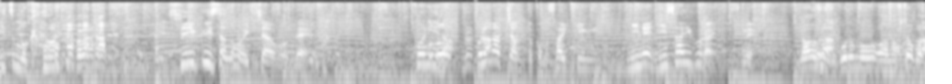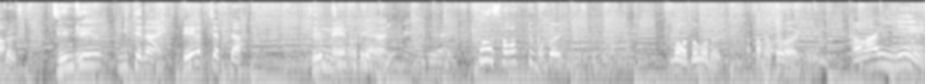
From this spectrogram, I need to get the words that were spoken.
いつも可愛い。飼育員さんの方行っちゃうもんね。ここにこだのルルナちゃんとかも最近2年2歳ぐらいなんですねほどこれもあの来たばっかりです。全然見てない。出会っちゃった。運命の出会い。これは触っても大丈夫ですか？まあ頭大丈夫頭。頭だけねかわいいね。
